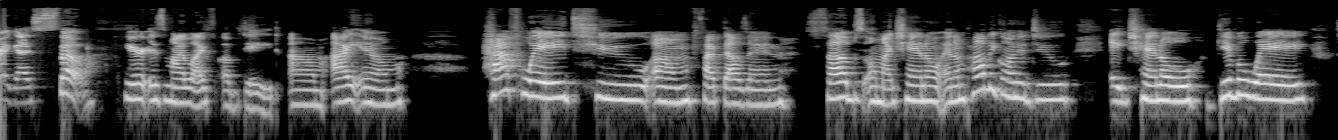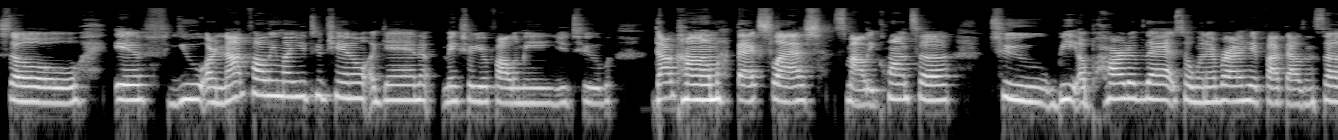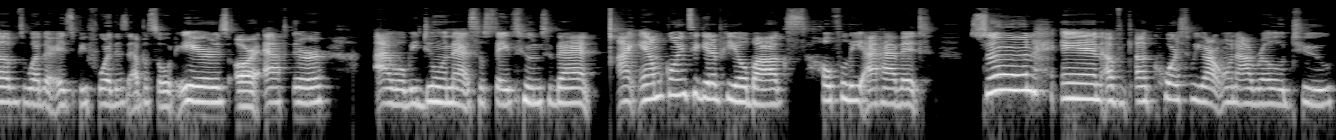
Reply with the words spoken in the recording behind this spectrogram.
Right, guys. So here is my life update. Um, I am halfway to um, 5,000 subs on my channel, and I'm probably going to do a channel giveaway. So if you are not following my YouTube channel, again, make sure you're following me, youtube.com backslash smiley quanta to be a part of that. So whenever I hit 5,000 subs, whether it's before this episode airs or after, I will be doing that. So stay tuned to that. I am going to get a PO box. Hopefully, I have it soon. And of, of course, we are on our road to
